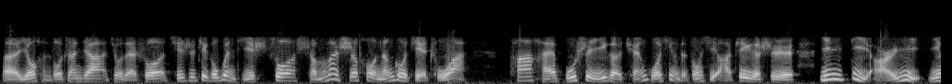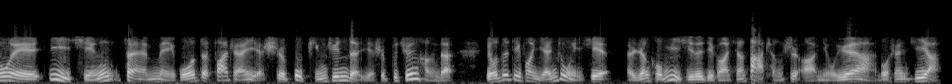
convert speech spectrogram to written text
呃，有很多专家就在说，其实这个问题说什么时候能够解除啊？它还不是一个全国性的东西啊，这个是因地而异，因为疫情在美国的发展也是不平均的，也是不均衡的。有的地方严重一些，人口密集的地方，像大城市啊，纽约啊、洛杉矶啊，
